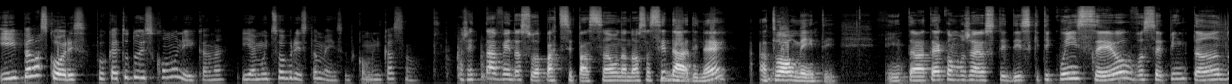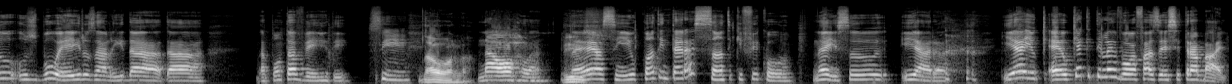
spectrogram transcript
e pelas cores, porque tudo isso comunica, né? E é muito sobre isso também, sobre comunicação. A gente está vendo a sua participação na nossa cidade, né? Atualmente. Então, até como já eu te disse, que te conheceu você pintando os bueiros ali da, da, da Ponta Verde. Sim. Na orla. Na orla, isso. né? Assim, e o quanto interessante que ficou, né? Isso, Yara. E aí, é, o que é que te levou a fazer esse trabalho?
